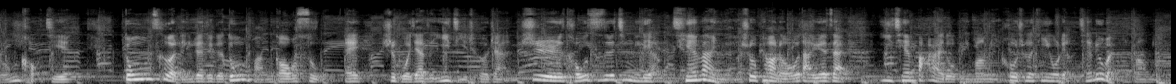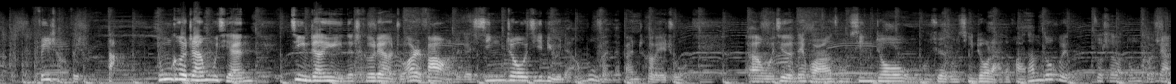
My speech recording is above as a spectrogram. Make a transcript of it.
龙口街，东侧临着这个东环高速，哎，是国家的一级车站，是投资近两千万元，售票楼大约在一千八百多平方米，候车厅有两千六百平方米，非常非常的大。东客站目前进站运营的车辆主要是发往这个新洲及吕梁部分的班车为主。呃，我记得那会儿从新洲，我们同学从新州来的话，他们都会坐车到东客站，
